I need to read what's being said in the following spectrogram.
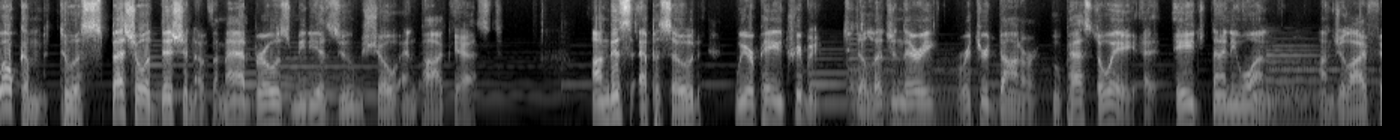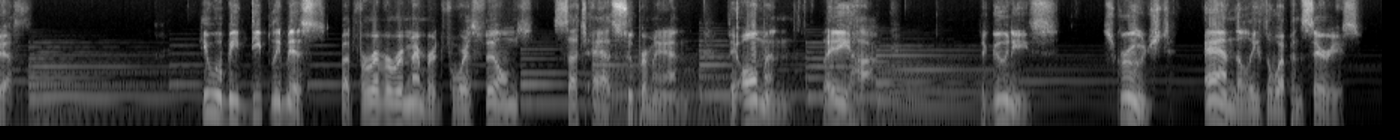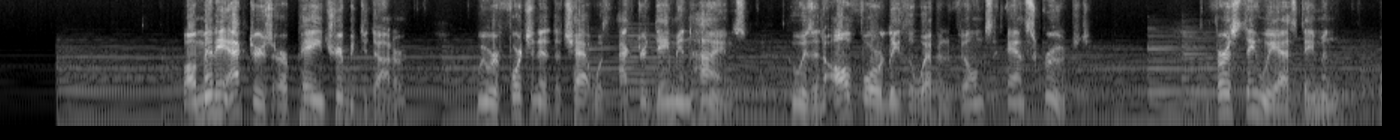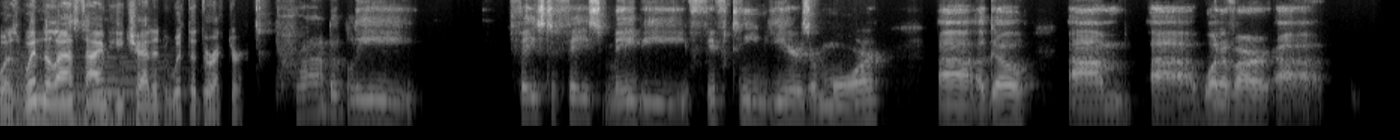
Welcome to a special edition of the Mad Bros Media Zoom show and podcast. On this episode, we are paying tribute to the legendary Richard Donner, who passed away at age 91 on July 5th. He will be deeply missed, but forever remembered for his films such as Superman, The Omen, Ladyhawke, The Goonies, Scrooged, and the Lethal Weapon series. While many actors are paying tribute to Donner, we were fortunate to chat with actor Damon Hines, who is in all four Lethal Weapon films and Scrooged. The first thing we asked Damon was when the last time he chatted with the director. Probably face to face, maybe 15 years or more uh, ago. Um, uh, one of our uh,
